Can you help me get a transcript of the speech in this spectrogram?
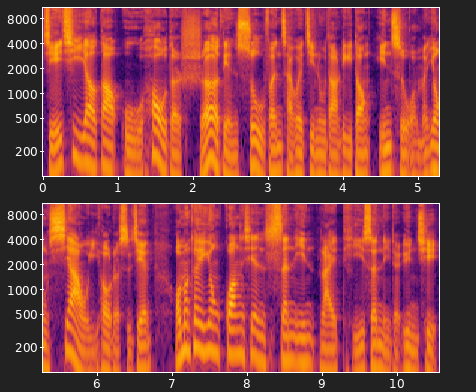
节气要到午后的十二点十五分才会进入到立冬，因此我们用下午以后的时间，我们可以用光线、声音来提升你的运气。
